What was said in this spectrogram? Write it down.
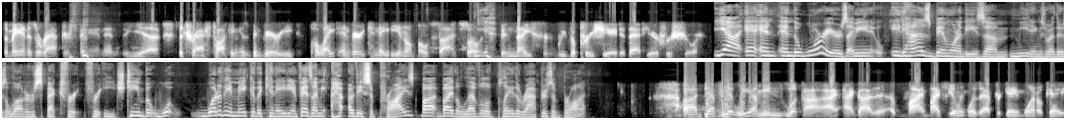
the man is a Raptors fan, and the uh, the trash talking has been very polite and very Canadian on both sides. So Yeah. it's been nice, and we've appreciated that here for sure. Yeah, and and the Warriors. I mean, it has been one of these um, meetings where there's a lot of respect for for each team. But what what do they make of the Canadian fans? I mean, are they surprised by by the level of play the Raptors have brought? Uh, definitely. I mean, look, I, I I got it. my my feeling was after game one, okay,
